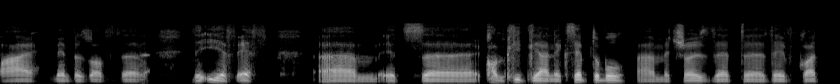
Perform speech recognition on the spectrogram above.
by members of the the EFF. Um, it's uh, completely unacceptable. Um, it shows that uh, they've got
